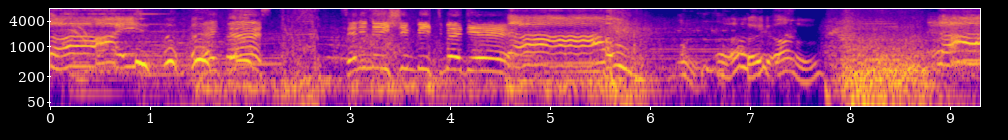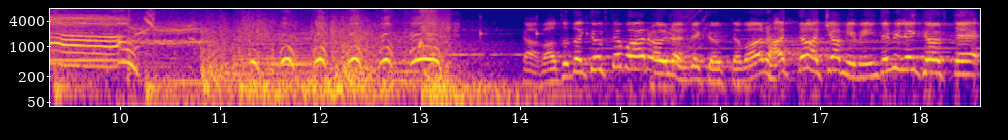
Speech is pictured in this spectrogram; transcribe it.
Ay! Hey Test! Seninle işin bitmedi. Ay! Kahvaltıda köfte var, öğlende köfte var, hatta akşam yemeğinde bile köfte.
